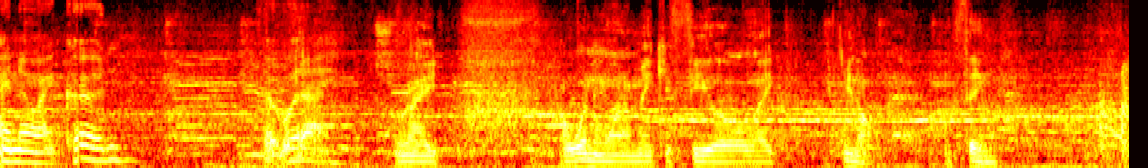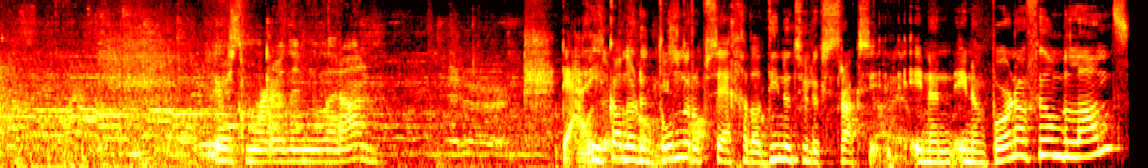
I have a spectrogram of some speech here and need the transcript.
I know I could. But would I? Right. I wouldn't want to make you feel like, you know, a thing. You're smarter than you let on. Ja, je kan er de donder op zeggen dat die natuurlijk straks in een, in een pornofilm belandt.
